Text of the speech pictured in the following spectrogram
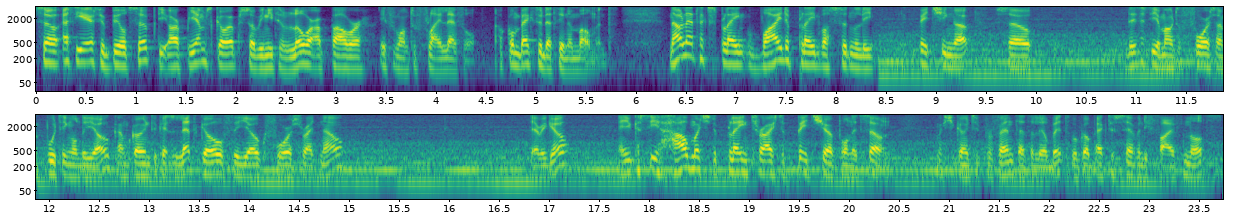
So as the airspeed builds up, the RPMs go up, so we need to lower our power if we want to fly level. I'll come back to that in a moment. Now let's explain why the plane was suddenly pitching up. So this is the amount of force I'm putting on the yoke. I'm going to get let go of the yoke force right now. There we go. And you can see how much the plane tries to pitch up on its own. I'm actually going to prevent that a little bit. We'll go back to 75 knots.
